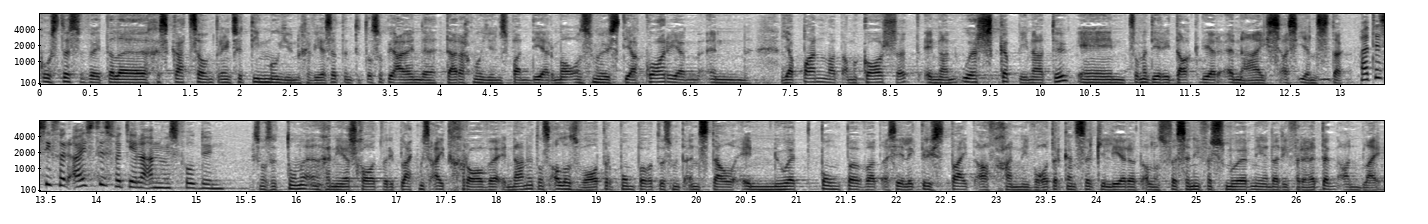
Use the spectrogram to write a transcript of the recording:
kostes het hulle geskat sou omtrent so 10 miljoen gewees het en dit het ons op die einde 30 miljoen spandeer, maar ons moes die akwarium in Japan laat aan mekaar sit en dan oorskip hiernatoe en sommer deur die dak deur in huis as een stuk. Wat is die vereistes wat jy aan moes voldoen? So ons het tonne ingenieurs gehad wat die plek moes uitgrawe en dan het ons al ons waterpompe wat ons moet instel en noodpompe wat as die elektrisiteit afgaan, die water kan sirkuleer dat al ons visse nie versmoor nie en dat die verhitting aanbly.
